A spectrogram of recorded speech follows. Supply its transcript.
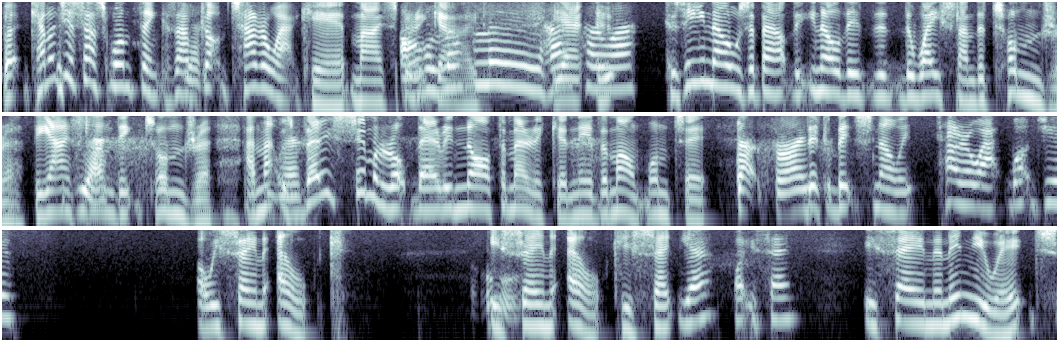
But can I just ask one thing? Because I've Yes. got Tarawak here, my spirit Oh, guide. lovely. Hi, Tarawak. Because he knows about the, you know, the, the, the wasteland, the tundra, the Icelandic tundra, and that was very similar up there in North America near Vermont, wasn't it? That's right. A little bit snowy. Tarawak, what do you? Oh, he's saying elk. He's saying elk. He's saying, yeah, what you saying? He's saying an Inuit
